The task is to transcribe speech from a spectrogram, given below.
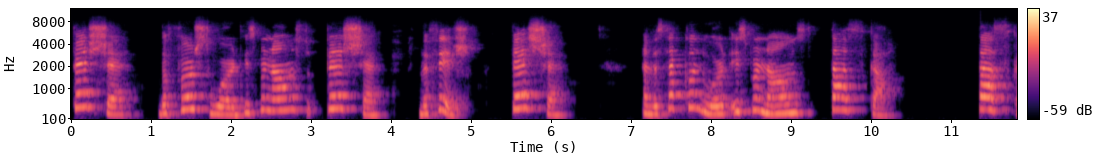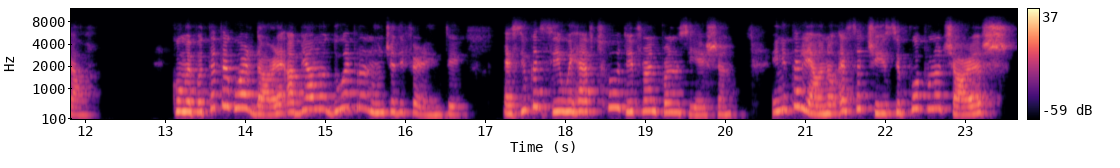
Pesce. The first word is pronounced pesce, the fish. Pesce. And the second word is pronounced tasca. Tasca. Come potete guardare abbiamo due pronunce differenti. As you can see we have two different pronunciation. In italiano SC si può pronunciare sh,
